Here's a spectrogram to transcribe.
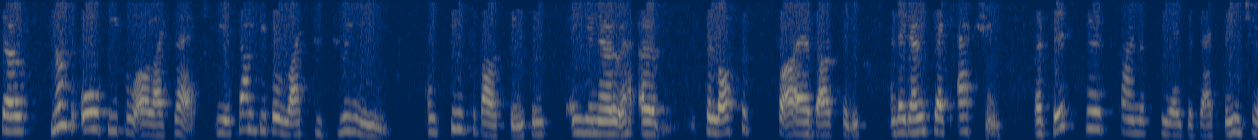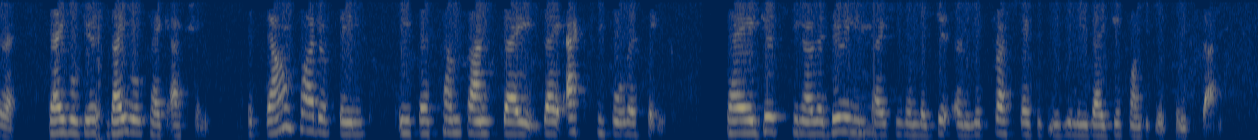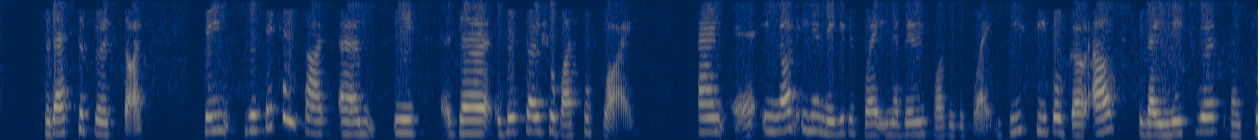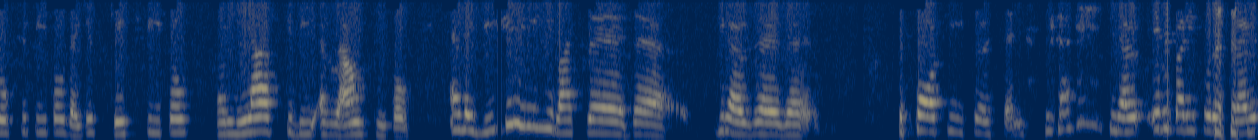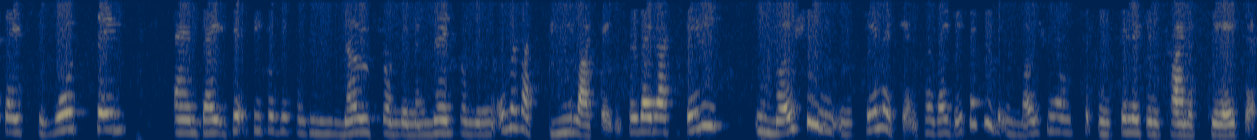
So not all people are like that. You know, some people like to dream and think about things and, and you know, uh, philosophize about things and they don't take action. But this first kind of creative adventurer they will just, they will take action. The downside of them is that sometimes they, they act before they think. They just, you know, they're very mm. impatient and they and get frustrated easily. They just want to get things done. So that's the first side. Then the second side um, is the the social butterfly, and uh, in, not in a negative way, in a very positive way. These people go out, they network, they talk to people, they just get people, they love to be around people and they usually like the the you know the the the party person. you know, everybody sort of gravitates towards them, and they people just want to know from them and learn from them, almost like be like them. So they're like very emotionally intelligent. So they're definitely the emotional intelligent kind of creator.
